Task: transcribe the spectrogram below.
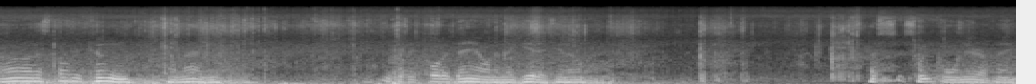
Uh, that's probably coon, I imagine. Because they pull it down and they get it, you know. That's sweet corn there, I think.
